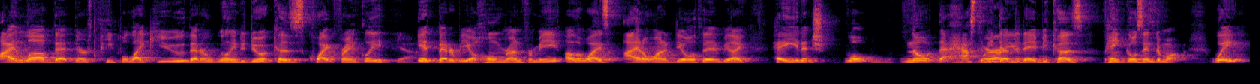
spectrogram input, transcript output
I love that there's people like you that are willing to do it because, quite frankly, Yeah. it better be a home run for me. Otherwise, I don't want to deal with it and be like, "Hey, you didn't." Sh-. Well, no, that has to Where be done today because paint goes in tomorrow. Wait,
